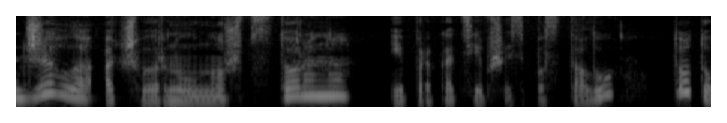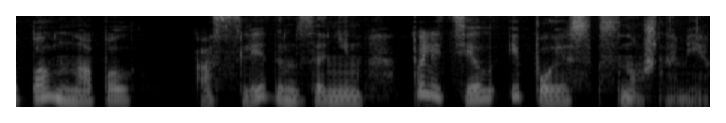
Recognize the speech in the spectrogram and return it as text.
Джелла отшвырнул нож в сторону, и, прокатившись по столу, тот упал на пол, а следом за ним полетел и пояс с ножнами.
